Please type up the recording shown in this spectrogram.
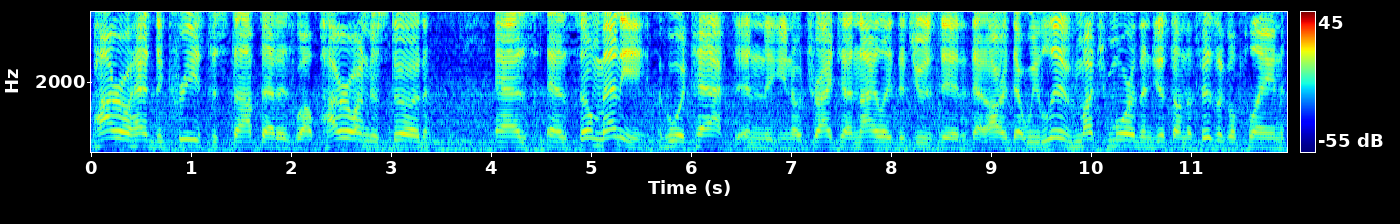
Paro had decrees to stop that as well. Paro understood as as so many who attacked and you know tried to annihilate the Jews did that are that we live much more than just on the physical plane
